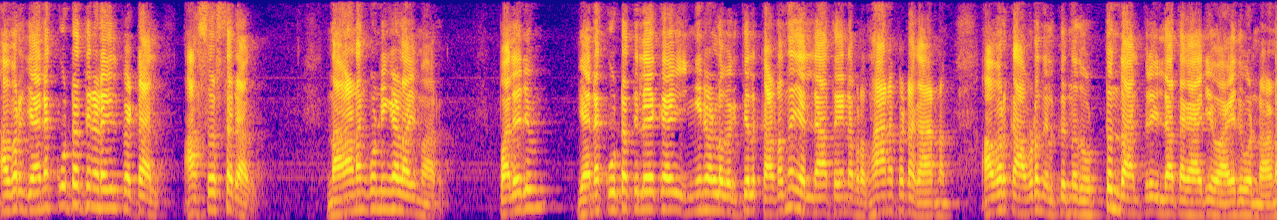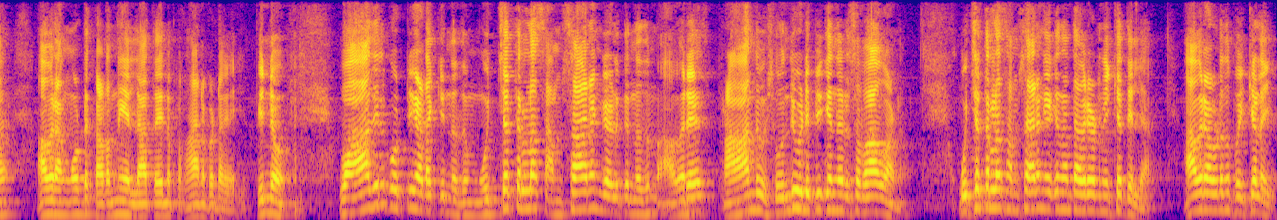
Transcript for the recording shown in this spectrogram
അവർ ജനക്കൂട്ടത്തിനിടയിൽപ്പെട്ടാൽ അസ്വസ്ഥരാകും. നാണം കുണികളായി മാറും. പലരും ജനക്കൂട്ടത്തിലേക്ക് ഇങ്ങനെയുള്ള വ്യക്തികൾ കടന്നു ചെല്ലാത്തതിന്റെ പ്രധാനപ്പെട്ട കാരണം അവർക്ക് അവിടെ നിൽക്കുന്നത് ഒട്ടും താല്പര്യമില്ലാത്ത കാര്യമായതുകൊണ്ടാണ് അവരങ്ങോട്ട് കടന്നു ചെല്ലാത്തതിന്റെ പ്രധാനപ്പെട്ട കാര്യം. പിന്നെ വാതിൽ കൊട്ടി അടയ്ക്കുന്നതും ഉച്ചത്തിലുള്ള സംസാരം കേൾക്കുന്നതും അവരെ ഭ്രാന്ത് ശുന്തി പിടിപ്പിക്കുന്ന ഒരു സ്വഭാവമാണ്. ഉച്ചത്തിലുള്ള സംസാരം കേൾക്കുന്നിടത്ത് അവരവിടെ നിൽക്കത്തില്ല. അവരവിടുന്ന് പൊയ്ക്കളയും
